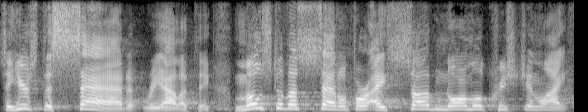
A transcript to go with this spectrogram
See, here's the sad reality most of us settle for a subnormal Christian life.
